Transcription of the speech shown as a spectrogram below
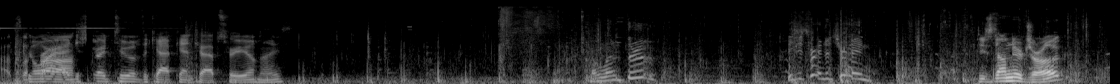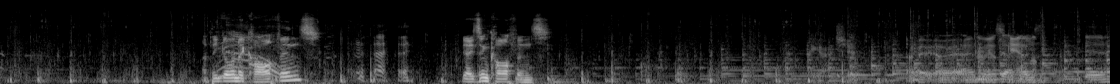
That's the Don't worry, I destroyed two of the Kapkan traps for you. Nice. Don't let him through. He just ran a train. He's down near drug? I think going to coffins? yeah, he's in coffins. I got you. Alright, alright. I'm gonna scan them. Yeah.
